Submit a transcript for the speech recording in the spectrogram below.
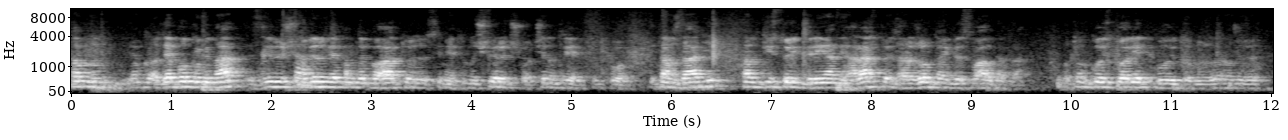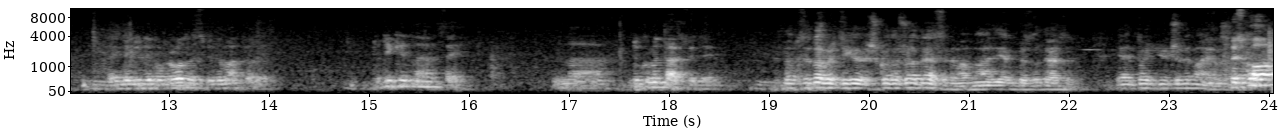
Там, я вам кажу, де був комбінат, слідуючий Так. будинок, де там де багато сімей, там на 4 чи що, чи на 3, чутко. І там ззаді, там такий стоїть дерев'яний гараж, перед гаражом там і без свалка. Так. От там колись туалети були, то ну, зараз вже, якби люди попроводили собі дома туалет. То тільки на цей, на документацію йде. Там все добре, тільки шкода, що адреси немає, ну як без адреси. Я точно нічого не маю. Без кого?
